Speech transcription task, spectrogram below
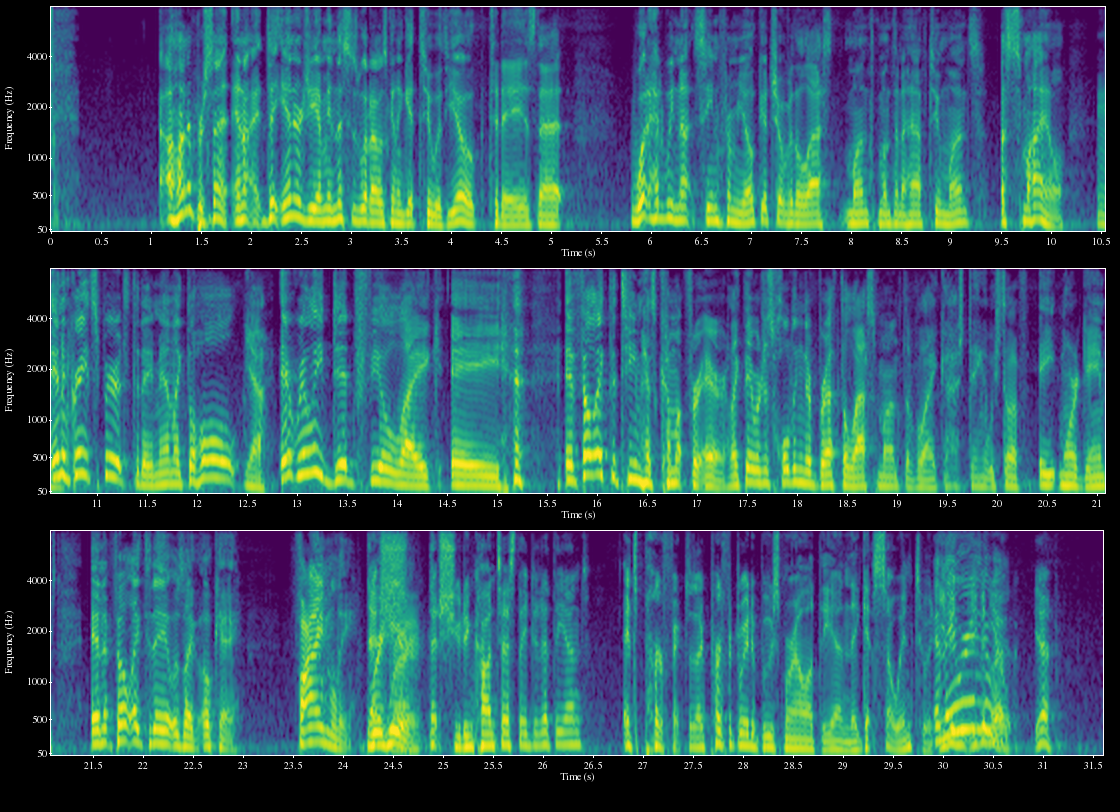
A hundred percent. And I, the energy. I mean, this is what I was going to get to with Yoke today. Is that what had we not seen from Jokic over the last month, month and a half, two months? A smile. In mm. a great spirits today, man. Like the whole, Yeah. It really did feel like a. it felt like the team has come up for air. Like they were just holding their breath the last month of like, gosh dang it, we still have eight more games. And it felt like today it was like, okay, finally That we're sh- here. That shooting contest they did at the end, it's perfect. It's like a perfect way to boost morale at the end. They get so into it. And they were into it. Yeah.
